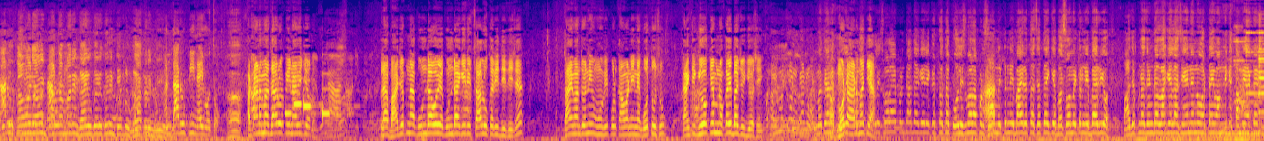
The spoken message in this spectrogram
બધું ખાવાનું આવે ને પાટા મારીને ગાળું ગાળું કરીને ટેબલ ઘા કરીને અને દારૂ પીને આવ્યો હતો હા. દારૂ પીને આવી ગયો હતો એટલે ભાજપના ગુંડાઓએ ગુંડાગીરી ચાલુ કરી દીધી છે. કાંઈ વાંધો નહીં હું વિપુલ કાવાણીને ગોતું છું. અહીંથી ગયો કેમનો? કઈ બાજુ ગયો છે મોટા હડમતિયા. પોલીસવાળા પણ દાદાગીરી કરતા હતા. પોલીસવાળા પણ સો મીટરની બહાર હતા છતાં કે બસો મીટરની બહાર રહ્યો. ભાજપના ઝંડા લાગેલા છે એને નો હટાવ્યા આમને કે તમે હટાવી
